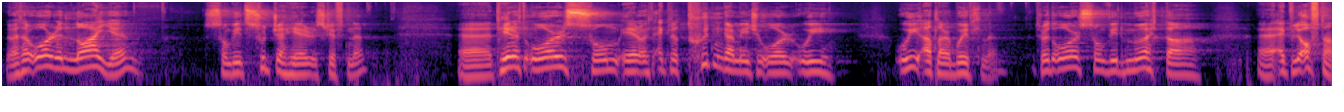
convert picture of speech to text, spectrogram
Nå etter året nøye, som vi sutja her i skriftene, Eh, det er et år som er et ekkert tøytningar mykje år i, i atler biblene. Det er et år som vi møter eh, ekkert ofte.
